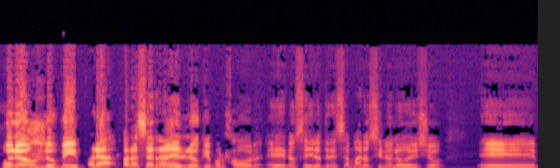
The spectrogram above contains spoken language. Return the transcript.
Bueno, Lupi, para, para cerrar el bloque, por favor. Eh, no sé si lo tenés a mano, si no lo doy yo. Eh,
